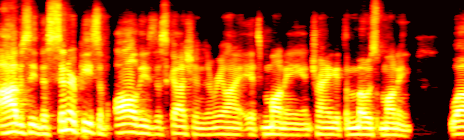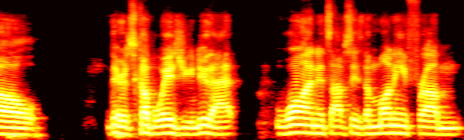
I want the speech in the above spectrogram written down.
obviously the centerpiece of all these discussions and realizing it's money and trying to get the most money. Well, there's a couple ways you can do that one, it's obviously the money from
